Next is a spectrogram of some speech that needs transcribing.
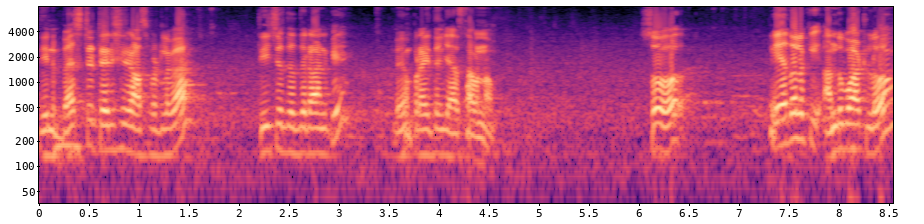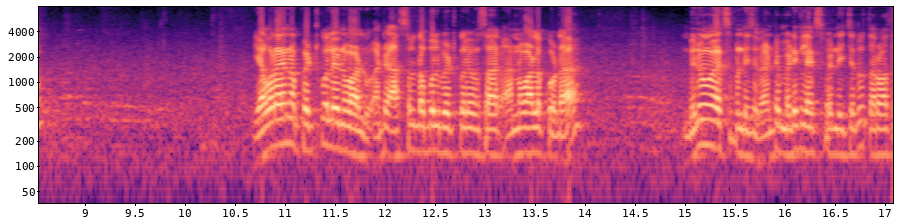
దీన్ని బెస్ట్ టెరిషరీ హాస్పిటల్గా తీర్చిదిద్దడానికి మేము ప్రయత్నం చేస్తూ ఉన్నాం. సో పేదలకి అందుబాటులో ఎవరైనా పెట్టుకోలేని వాళ్ళు అంటే అసలు డబ్బులు పెట్టుకోలేము సార్ అన్న వాళ్ళకు కూడా మినిమం ఎక్స్పెండిచర్ అంటే మెడికల్ ఎక్స్పెండిచర్ తర్వాత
